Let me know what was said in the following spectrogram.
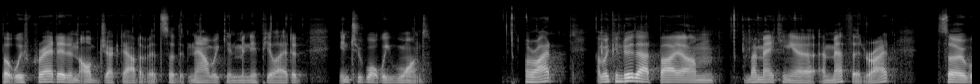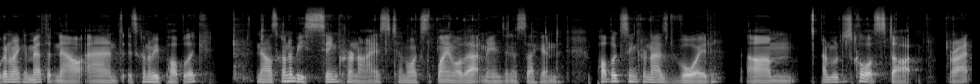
But we've created an object out of it so that now we can manipulate it into what we want. All right, and we can do that by um by making a, a method, right? So we're gonna make a method now, and it's gonna be public. Now it's gonna be synchronized, and I'll explain what that means in a second. Public synchronized void. Um, and we'll just call it start, right?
